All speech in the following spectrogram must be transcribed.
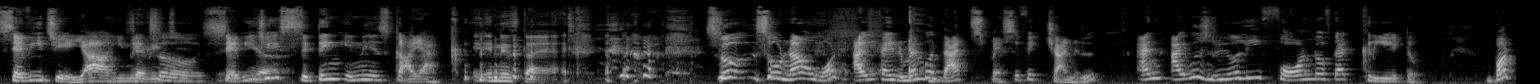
ceviche. Yeah, he makes a Ceviche. ceviche Yeah. sitting in his kayak. in his kayak. So so now what I, I remember that specific channel and I was really fond of that creator. But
